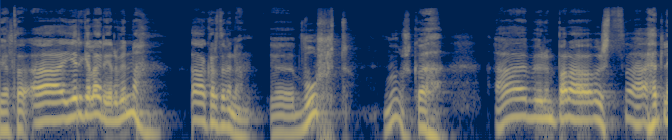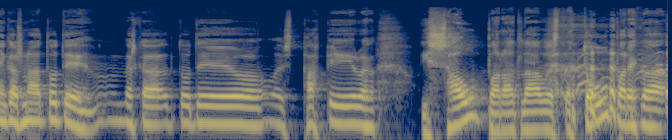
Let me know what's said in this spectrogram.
ég að, að ég er ekki að læra, ég er að vinna. Að hvað er það að vinna? Uh, vúrt, nú, að við erum bara, veist, hellinga svona dóti, verka dóti og veist, pappir og eitthvað. Ég sá bara alltaf, veist, að dó bara eitthvað,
